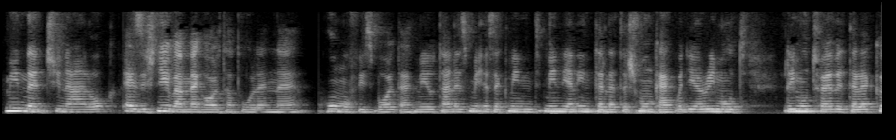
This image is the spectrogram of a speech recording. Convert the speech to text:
mindent csinálok. Ez is nyilván megaltató lenne home office-ból, tehát miután ez, ezek mind, mind ilyen internetes munkák, vagy ilyen remote remote felvételek,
